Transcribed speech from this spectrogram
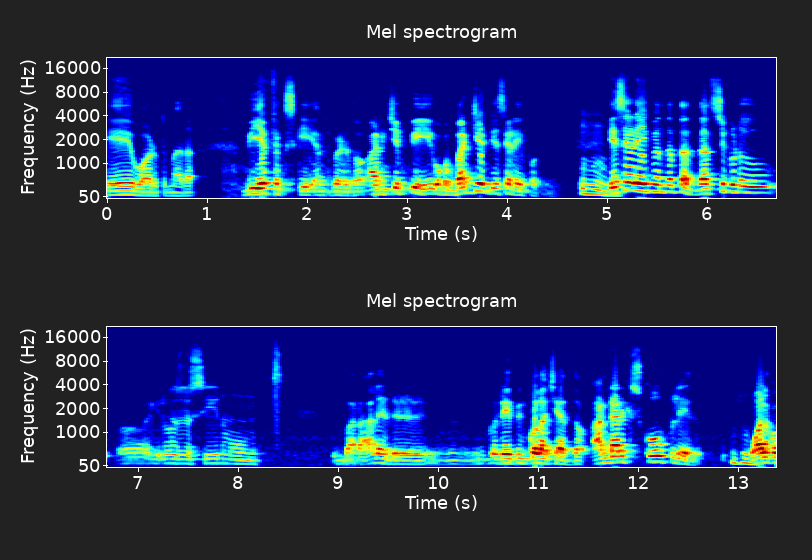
ఏ వాడుతున్నారా విఎఫ్ఎక్స్కి ఎంత పెడదాం అని చెప్పి ఒక బడ్జెట్ డిసైడ్ అయిపోతుంది. డిసైడ్ అయిపోయిన తర్వాత దర్శకుడు ఈరోజు సీను రాలేదు ఇంకో రేపు ఇంకోలా చేద్దాం. అనడానికి స్కోప్ లేదు. వాళ్ళకు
